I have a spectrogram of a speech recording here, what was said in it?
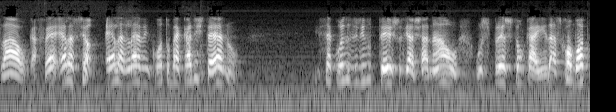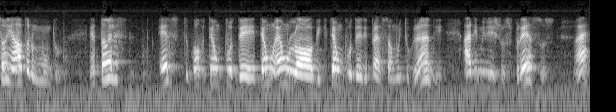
sal, café, elas, elas levam em conta o mercado externo. Isso é coisa de livro texto, de achar, não, os preços estão caindo, as commodities estão em alta no mundo. Então, eles, eles como tem um poder, tem um, é um lobby que tem um poder de pressão muito grande, administra os preços, né?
